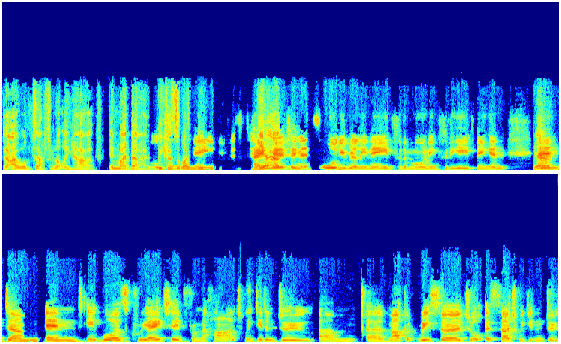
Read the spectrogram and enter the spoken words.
that I will definitely have in my bag well, because like you just take yeah. it and it's all you really need for the morning for the evening and yeah. and um, and it was created from the heart we didn't do um, uh, market research or as such we didn't do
